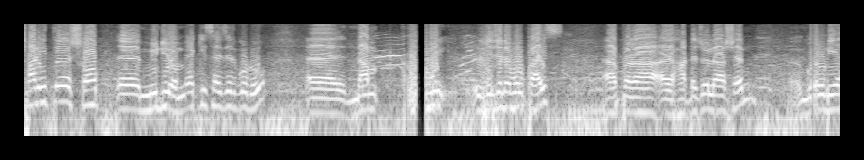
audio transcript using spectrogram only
শাড়িতে সব মিডিয়াম একই সাইজের গরু দাম খুবই রিজনেবল প্রাইস আপনারা হাটে চলে আসেন গরু নিয়ে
